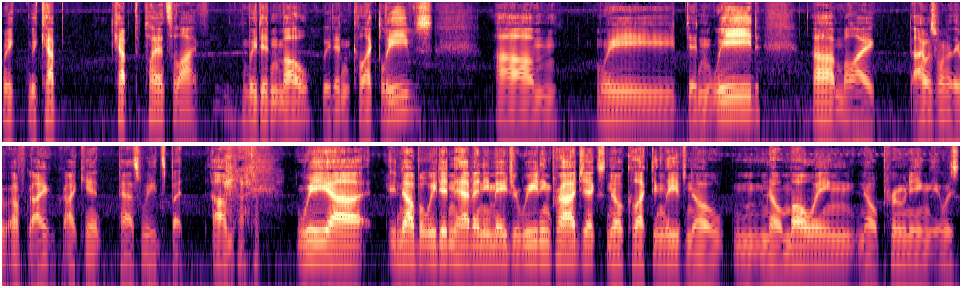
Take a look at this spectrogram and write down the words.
We, we kept kept the plants alive. We didn't mow. We didn't collect leaves. Um, we didn't weed. Um, well, I I was one of the I, I can't pass weeds, but um, we uh, no, but we didn't have any major weeding projects. No collecting leaves. No no mowing. No pruning. It was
